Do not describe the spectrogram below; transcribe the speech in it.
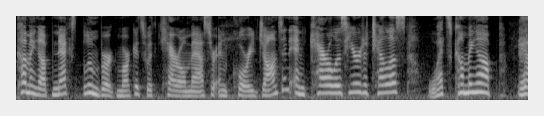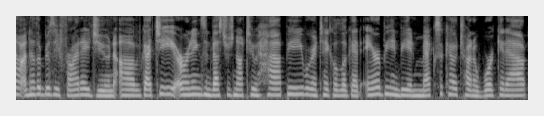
Coming up next, Bloomberg Markets with Carol Massar and Corey Johnson. And Carol is here to tell us what's coming up. Yeah, another busy Friday, June. Uh, we've got GE earnings, investors not too happy. We're going to take a look at Airbnb in Mexico, trying to work it out.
